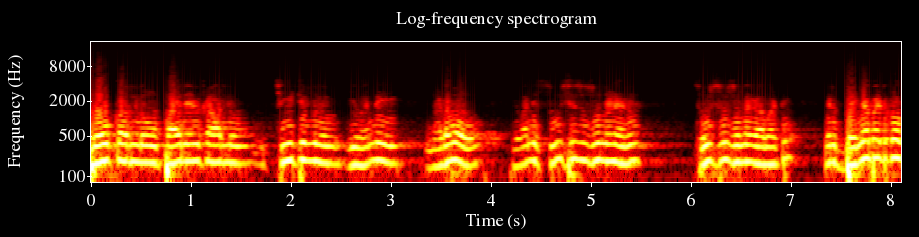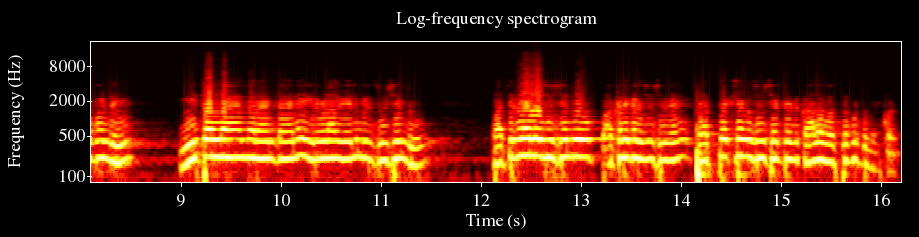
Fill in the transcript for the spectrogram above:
బ్రోకర్లు పైరేవికారులు చీటింగ్లు ఇవన్నీ నడవవు. ఇవన్నీ చూసి చూసున్నా నేను. చూసి చూసున్నా కాబట్టి మీరు బెంగ పెట్టుకోకండి. ఈటల రాయందర్ అంటే ఆయన ఇరవై నాలుగేళ్ళు మీరు చూసిండు పత్రికలలో చూసిండు అక్కడిక్కడ చూసిండు కానీ ప్రత్యక్షంగా చూసేటువంటి కాలం వస్తే గుర్తుపెట్టుకోండి.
